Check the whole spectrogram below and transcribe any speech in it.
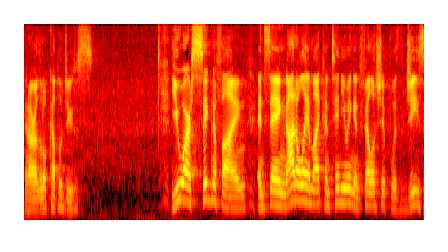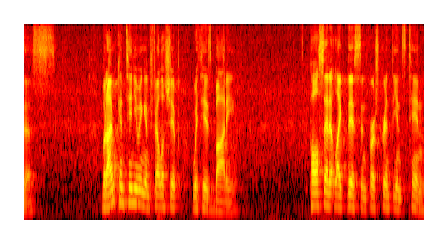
and our little cup of juice, you are signifying and saying, not only am I continuing in fellowship with Jesus, but I'm continuing in fellowship with his body. Paul said it like this in 1 Corinthians 10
